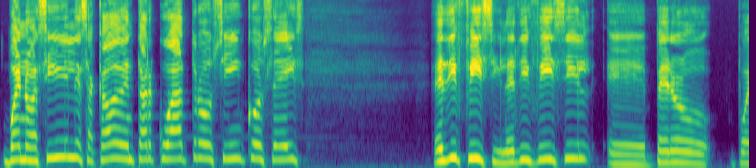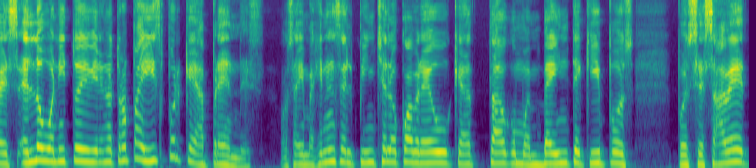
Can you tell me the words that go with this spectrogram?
bueno, así les acabo de aventar cuatro, cinco, seis. Es difícil, es difícil, eh, pero pues es lo bonito de vivir en otro país porque aprendes. O sea, imagínense el pinche loco Abreu que ha estado como en 20 equipos, pues se sabe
